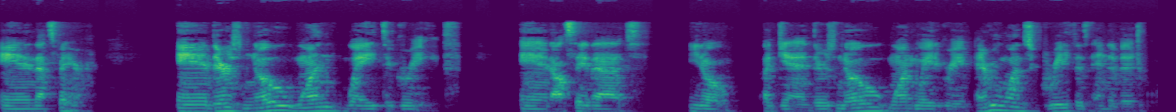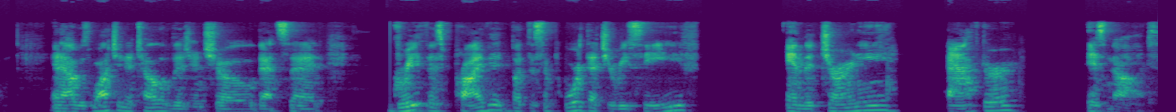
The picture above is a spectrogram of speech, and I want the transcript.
and that's fair. And there's no one way to grieve, and I'll say that you know again, there's no one way to grieve. Everyone's grief is individual. And I was watching a television show that said grief is private, but the support that you receive and the journey after is not.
